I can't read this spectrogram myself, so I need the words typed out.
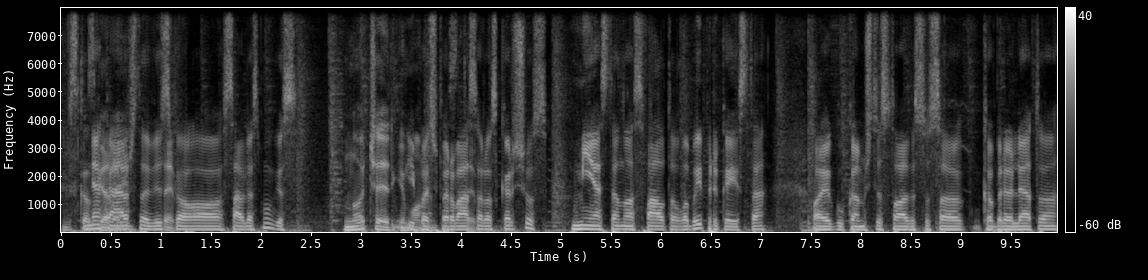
Viskas nekaršta visko, saulės smūgis. Taip. Nu, čia irgi Ypač momentas, per taip. vasaros karščius. Mieste nuo asfalto labai prikaista, o jeigu kamštis stovi su savo kabrioletu,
